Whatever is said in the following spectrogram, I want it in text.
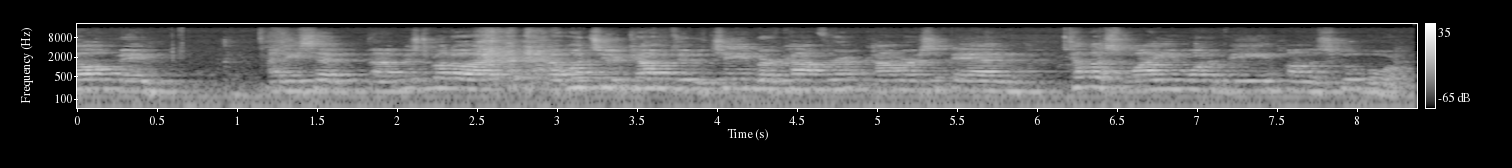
called me and he said, uh, Mr. Mundle, I, I want you to come to the Chamber of Commerce and tell us why you want to be on the school board.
